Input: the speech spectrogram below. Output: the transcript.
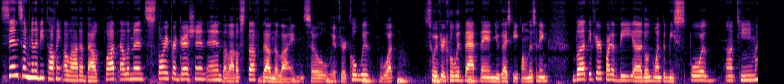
since I'm gonna be talking a lot about plot elements, story progression, and a lot of stuff down the line. So, if you're cool with what so if you're cool with that, then you guys keep on listening. But if you're part of the uh, don't want to be spoiled uh, team,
